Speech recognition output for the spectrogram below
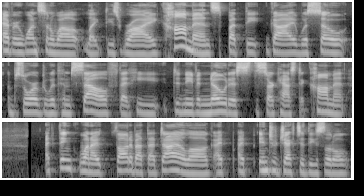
every once in a while like these wry comments but the guy was so absorbed with himself that he didn't even notice the sarcastic comment i think when i thought about that dialogue i, I interjected these little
